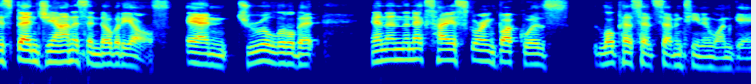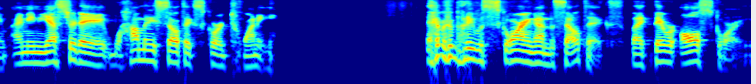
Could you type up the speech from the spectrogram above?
it's been Giannis and nobody else, and Jrue a little bit, and then the next highest scoring buck was Lopez had 17 in one game. I mean, yesterday, how many Celtics scored 20? Everybody was scoring on the Celtics, like they were all scoring,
